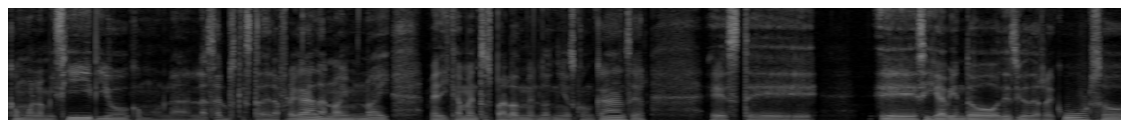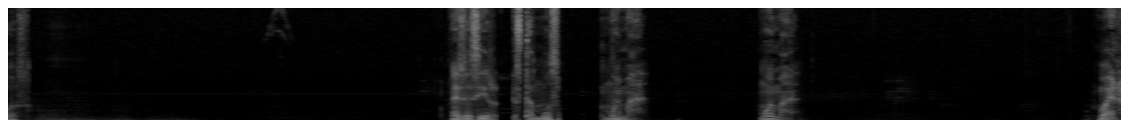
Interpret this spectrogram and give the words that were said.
como el homicidio, como la, salud que está de la fregada, no hay, no hay medicamentos para los, niños con cáncer, este eh, sigue habiendo desvío de recursos, Es decir, estamos muy mal. Muy mal. Bueno,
